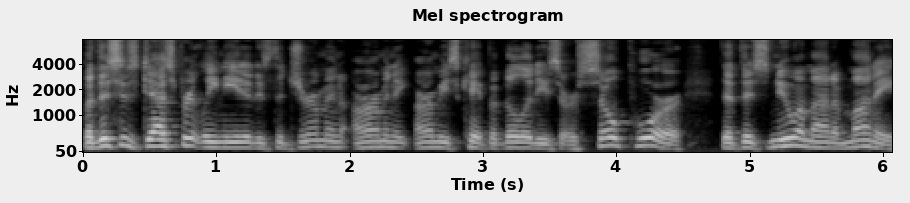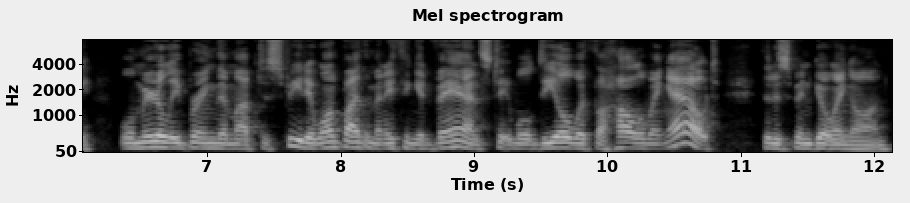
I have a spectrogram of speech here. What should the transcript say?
But this is desperately needed as the German army, army's capabilities are so poor that this new amount of money will merely bring them up to speed. It won't buy them anything advanced. It will deal with the hollowing out that has been going on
